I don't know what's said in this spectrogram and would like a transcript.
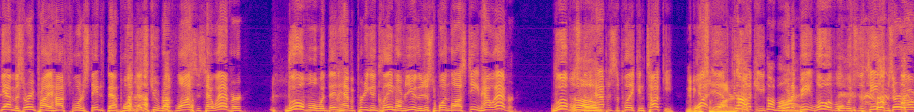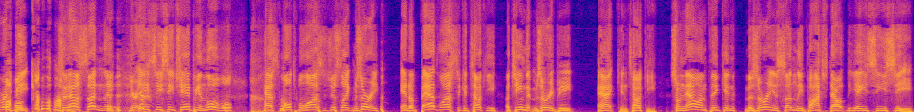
yeah, Missouri probably hops Florida State at that point. That's two rough losses. However, Louisville would then have a pretty good claim over you. They're just a one loss team. However, Louisville still Oh. happens to play Kentucky. I'm gonna get What if water. Kentucky Oh, come would have beat Louisville, which is a team that Missouri already oh, beat? come on. So now suddenly your ACC champion Louisville has multiple losses just like Missouri and a bad loss to Kentucky, a team that Missouri beat at Kentucky. So now I'm thinking Missouri is suddenly boxed out the ACC.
